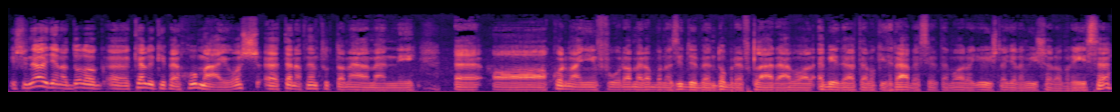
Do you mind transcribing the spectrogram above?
És hogy ne legyen a dolog kellőképpen homályos, tegnap nem tudtam elmenni a kormányinfóra, mert abban az időben Dobrev Klárával ebédeltem, akit rábeszéltem arra, hogy ő is legyen a műsorom része,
